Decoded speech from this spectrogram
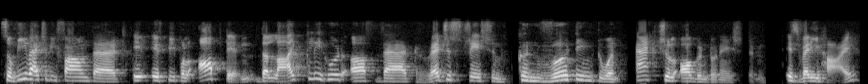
so we've actually found that if, if people opt in the likelihood of that registration converting to an actual organ donation is very high.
